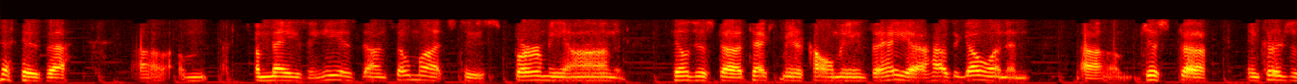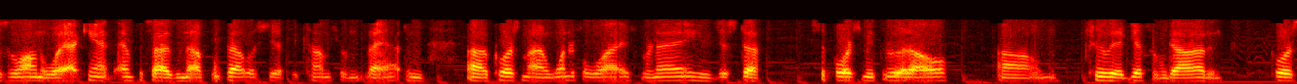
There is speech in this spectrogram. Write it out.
is uh, uh, amazing. He has done so much to spur me on. He'll just uh, text me or call me and say, "Hey, uh, how's it going?" and um, just uh, encourage us along the way. I can't emphasize enough the fellowship that comes from that. And uh, of course, my wonderful wife Renee, who just uh, supports me through it all. Um, truly a gift from God, and of course,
